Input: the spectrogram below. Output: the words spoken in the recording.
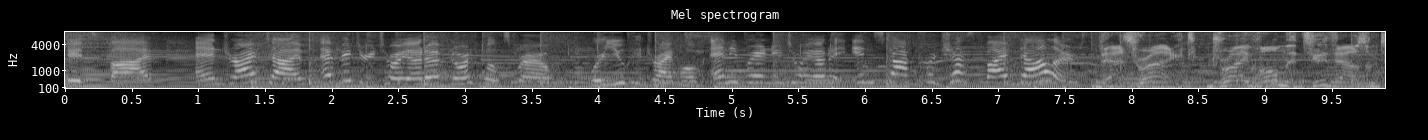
It's 5 and drive time at Victory Toyota of North Wilkesboro, where you can drive home any brand new Toyota in stock for just $5. That's right. Drive home the 2012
